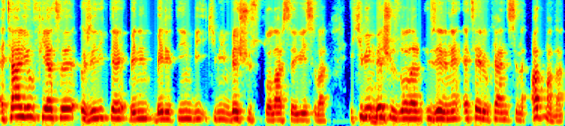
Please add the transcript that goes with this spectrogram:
Ethereum fiyatı özellikle benim belirttiğim bir 2500 dolar seviyesi var. 2500 doların üzerine Ethereum kendisini atmadan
